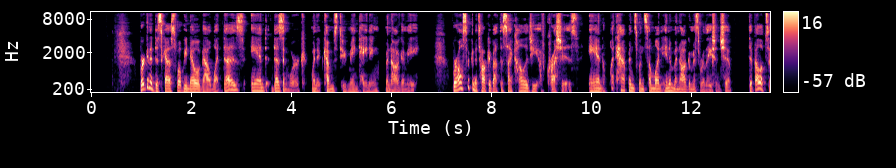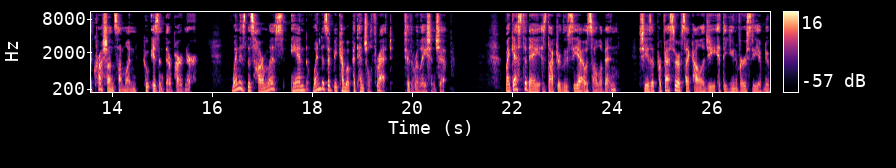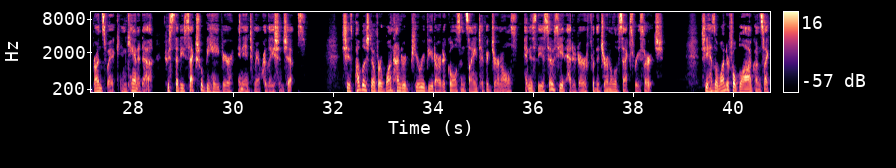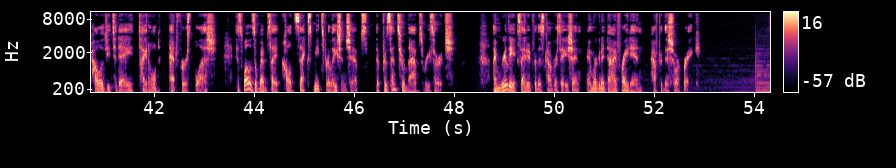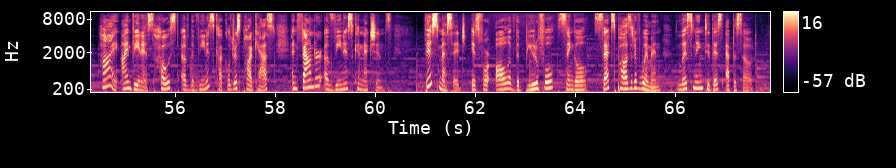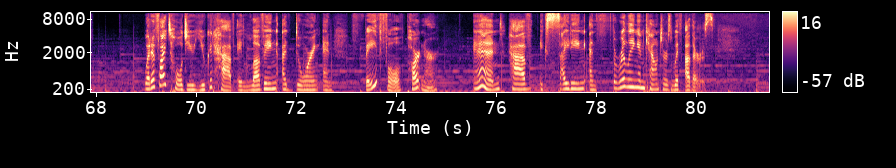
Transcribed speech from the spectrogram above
We're going to discuss what we know about what does and doesn't work when it comes to maintaining monogamy. We're also going to talk about the psychology of crushes and what happens when someone in a monogamous relationship develops a crush on someone who isn't their partner. When is this harmless, and when does it become a potential threat to the relationship? My guest today is Dr. Lucia O'Sullivan. She is a professor of psychology at the University of New Brunswick in Canada who studies sexual behavior in intimate relationships. She has published over 100 peer reviewed articles in scientific journals and is the associate editor for the Journal of Sex Research. She has a wonderful blog on Psychology Today titled At First Blush, as well as a website called Sex Meets Relationships that presents her lab's research. I'm really excited for this conversation, and we're going to dive right in after this short break. Hi, I'm Venus, host of the Venus Cuckoldress podcast and founder of Venus Connections. This message is for all of the beautiful, single, sex positive women listening to this episode. What if I told you you could have a loving, adoring, and faithful partner and have exciting and thrilling encounters with others?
